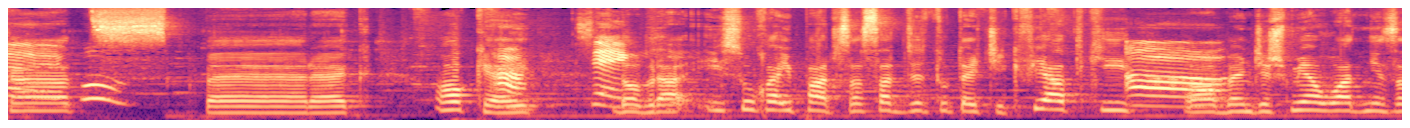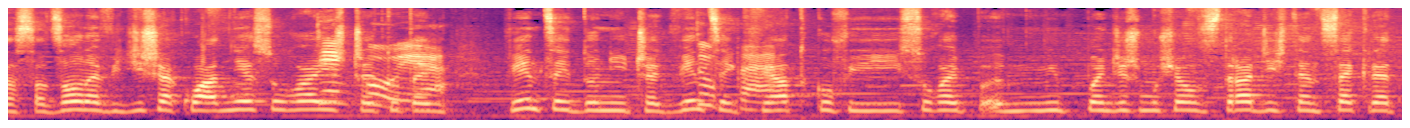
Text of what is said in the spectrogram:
Kacperek, okej, A, dzięki. dobra, i słuchaj, patrz, zasadzę tutaj ci kwiatki, O. o, będziesz miał ładnie zasadzone, widzisz jak ładnie, słuchaj, jeszcze Dziękuję. tutaj więcej doniczek, więcej Super. kwiatków i słuchaj, p- mi będziesz musiał zdradzić ten sekret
